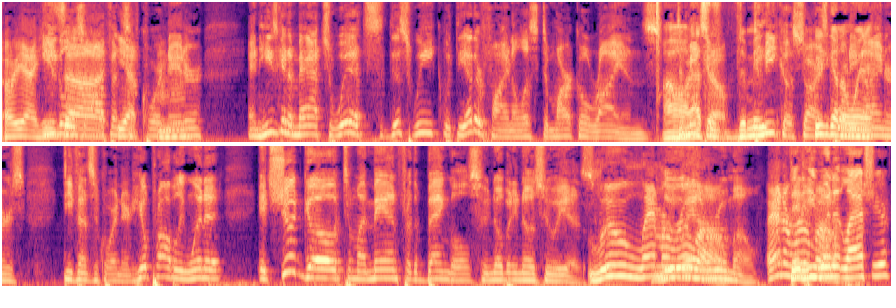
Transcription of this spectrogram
Oh yeah, he's Eagles uh, offensive yeah, coordinator. And he's going to match wits this week with the other finalist, DeMarco Ryans. Oh, that's DeMeco. what- D'Ami- DeMeco, sorry, He's going to win it. 49ers defensive coordinator. He'll probably win it. It should go to my man for the Bengals, who nobody knows who he is. Lou Lamarillo. Lou Anarumo. Anarumo. Did he win it last year?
